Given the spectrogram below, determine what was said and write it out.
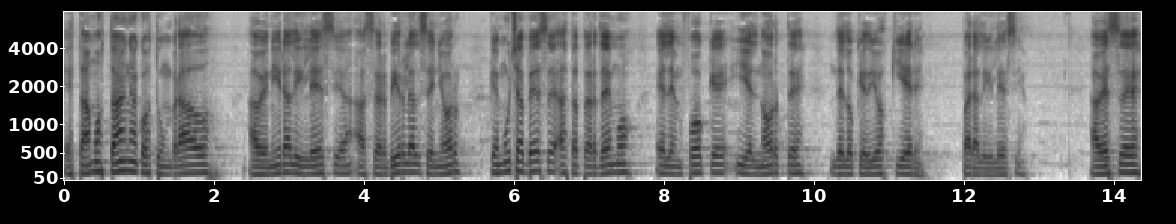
estamos tan acostumbrados a venir a la iglesia, a servirle al Señor, que muchas veces hasta perdemos el enfoque y el norte de lo que Dios quiere para la iglesia. A veces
